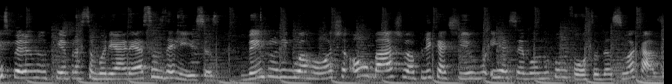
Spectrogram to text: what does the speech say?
Esperando o que para saborear essas delícias? Vem pro Língua Roxa ou baixe o aplicativo e receba no conforto da sua casa.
